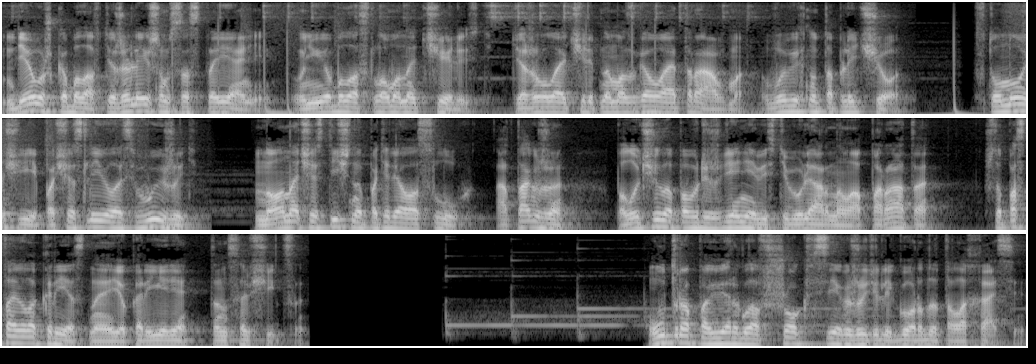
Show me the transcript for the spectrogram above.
Девушка была в тяжелейшем состоянии. У нее была сломана челюсть, тяжелая черепно-мозговая травма, вывихнуто плечо. В ту ночь ей посчастливилось выжить, но она частично потеряла слух, а также получила повреждение вестибулярного аппарата, что поставило крест на ее карьере танцовщицы. Утро повергло в шок всех жителей города Талахаси,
